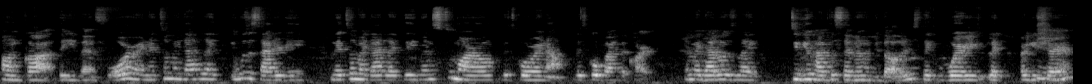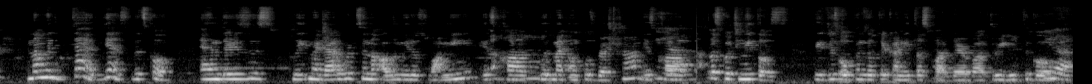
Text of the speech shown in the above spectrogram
um got the event for. And I told my dad like it was a Saturday. And I told my dad like the event's tomorrow. Let's go right now. Let's go buy the cart. And my dad was like, did you have the seven hundred dollars? Like where you like are you sure? And I'm like, Dad, yes, let's go. And there's this place. My dad works in the Alameda Swap Meet. It's Uh-huh. called with my uncle's restaurant. It's called Los Cochinitos. They just opened up their canita spot there about three years ago. Yeah.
